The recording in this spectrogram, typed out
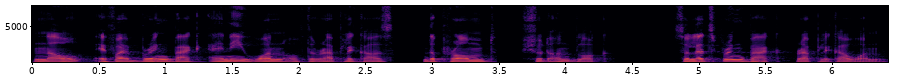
Now, if I bring back any one of the replicas, the prompt should unblock. So let's bring back replica 1.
